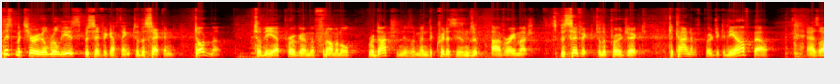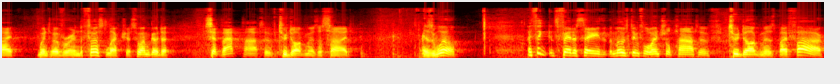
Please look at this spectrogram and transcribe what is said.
This material really is specific, I think, to the second dogma, to the uh, program of phenomenal reductionism, and the criticisms are very much specific to the project, to Carnap's project in the Aufbau, as I went over in the first lecture. So I'm going to set that part of two dogmas aside as well. I think it's fair to say that the most influential part of Two Dogmas by far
